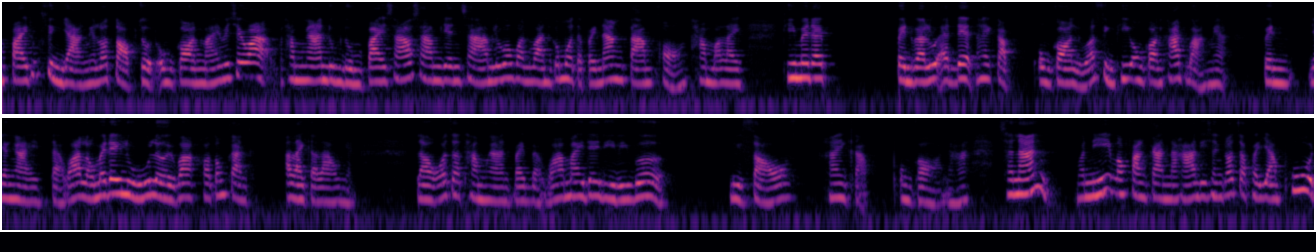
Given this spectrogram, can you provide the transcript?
ำไปทุกสิ่งอย่างเนี่ยเราตอบโจทย์องค์กรไหมไม่ใช่ว่าทำงานดุ่มๆไปเช้าชามเย็นชามหรือว่าวันๆก็มัวแต่ไปนั่งตามของทำอะไรที่ไม่ได้เป็น value added ให้กับองค์กรหรือว่าสิ่งที่องค์กรคาดหวังเนี่ยเป็นยังไง แต่ว่าเราไม่ได้รู้เลยว่าเขาต้องการอะไรกับเราเนี่ย เราก็จะทำงานไปแบบว่าไม่ได้ deliver result ให้กับองค์กรนะคะ ฉะนั้นวันนี้มาฟังกันนะคะ ดิฉันก็จะพยายามพูด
